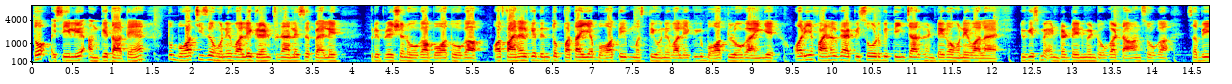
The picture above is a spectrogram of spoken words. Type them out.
तो इसीलिए अंकित आते हैं। तो बहुत चीज़ें होने वाली ग्रैंड फिनाले से पहले। प्रिपरेशन होगा, बहुत होगा। और फाइनल के दिन तो पता ही है, बहुत ही मस्ती होने वाली है, क्योंकि बहुत लोग आएँगे। और ये फाइनल का एपिसोड भी तीन चार घंटे का होने वाला है, क्योंकि इसमें एंटरटेनमेंट होगा डांस होगा। सभी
